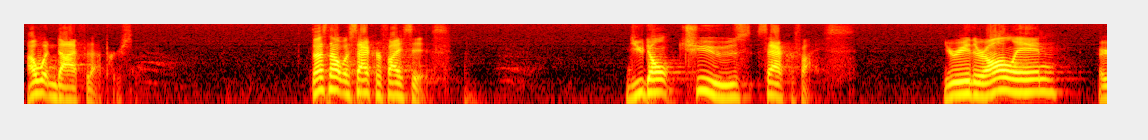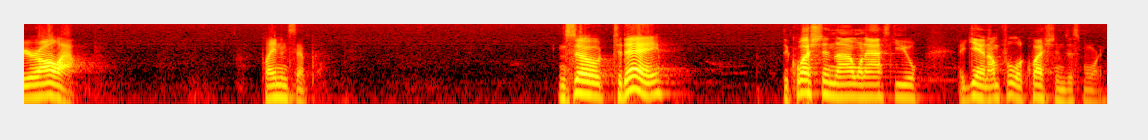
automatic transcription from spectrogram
I wouldn't die for that person. That's not what sacrifice is. You don't choose sacrifice. You're either all in or you're all out. Plain and simple. And so today, the question that I want to ask you again, I'm full of questions this morning.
